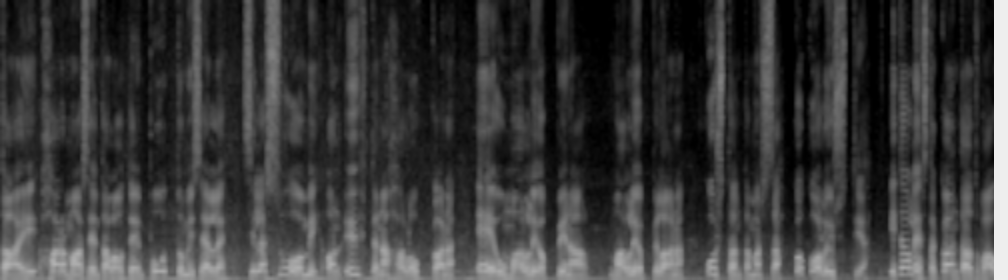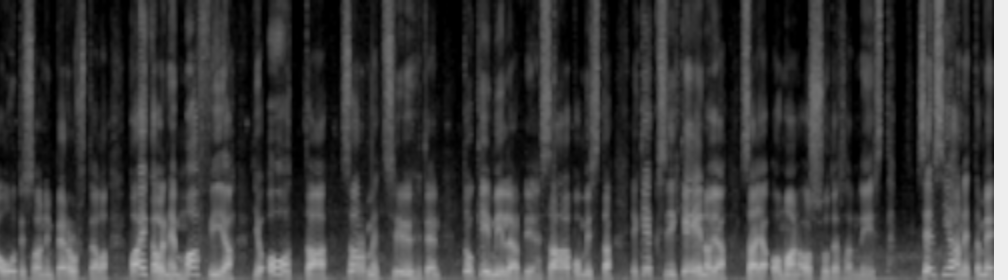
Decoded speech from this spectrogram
tai harmaaseen talouteen puuttumiselle, sillä Suomi on yhtenä halukkaana EU-mallioppilaana kustantamassa koko lystiä. Italiasta kantautuva uutisoinnin perusteella paikallinen mafia jo odottaa sormet syyhyten tukimiljardien saapumista ja keksii keinoja saada oman osuutensa niistä. Sen sijaan, että me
